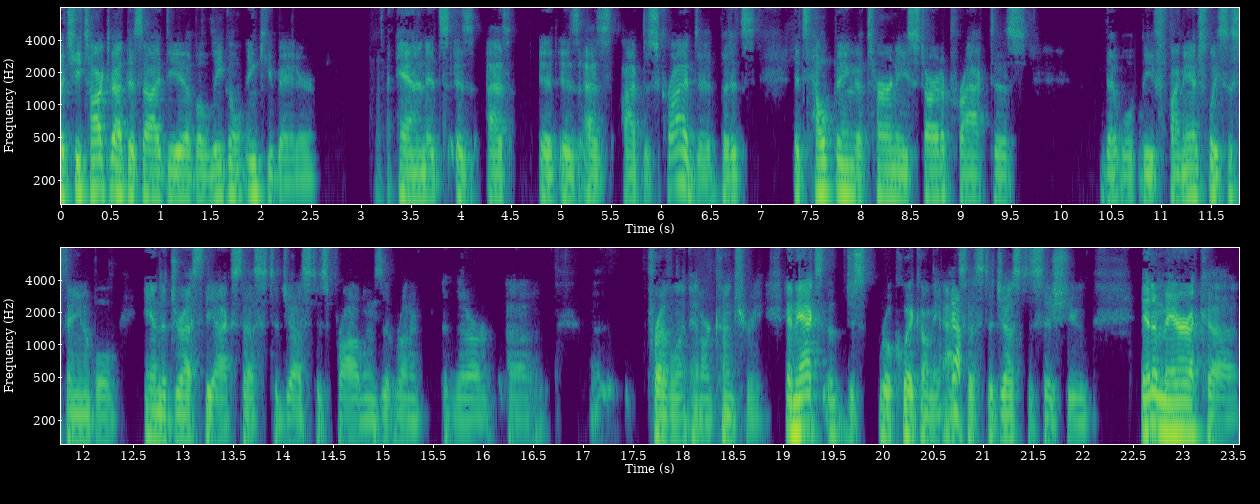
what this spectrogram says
but she talked about this idea of a legal incubator and it's as as it is as I've described it, but it's it's helping attorneys start a practice that will be financially sustainable and address the access to justice problems that run that are uh, prevalent in our country. And the access, just real quick on the access yeah. to justice issue in America,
